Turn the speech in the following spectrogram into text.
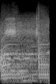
thousand.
